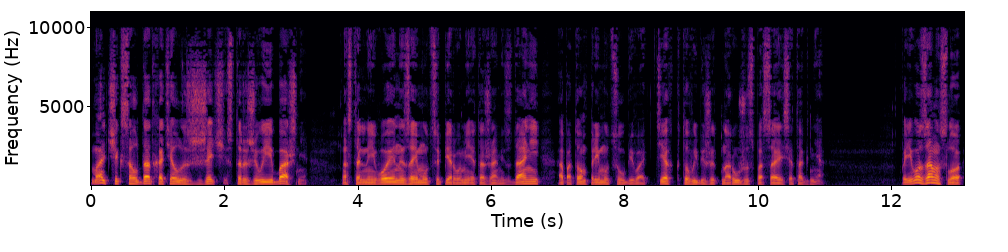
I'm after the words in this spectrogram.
Мальчик-солдат хотел сжечь сторожевые башни. Остальные воины займутся первыми этажами зданий, а потом примутся убивать тех, кто выбежит наружу, спасаясь от огня. По его замыслу,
